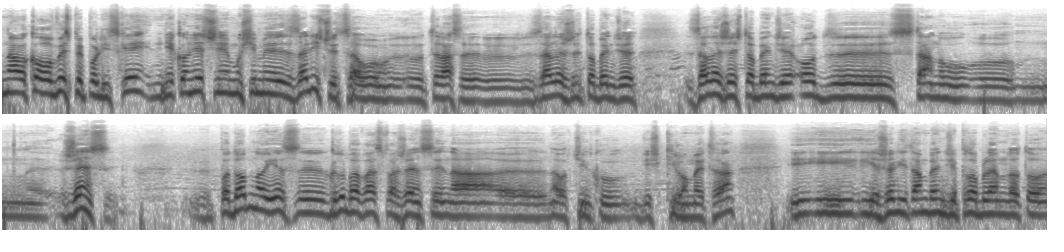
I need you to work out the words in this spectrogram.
naokoło Wyspy Polickiej. Niekoniecznie musimy zaliczyć całą trasę. Zależy to będzie, zależeć to będzie od e, stanu mm, rzęsy. Podobno jest e, gruba warstwa rzęsy na, na odcinku gdzieś kilometra i, i jeżeli tam będzie problem, no to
